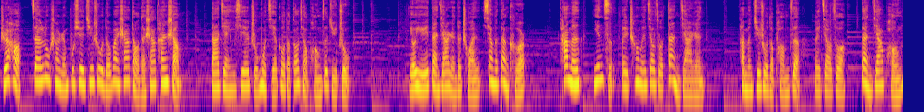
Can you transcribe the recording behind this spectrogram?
只好在陆上人不屑居住的外沙岛的沙滩上，搭建一些竹木结构的高脚棚子居住。由于疍家人的船像个蛋壳。他们因此被称为叫做疍家人，他们居住的棚子被叫做蛋家棚。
